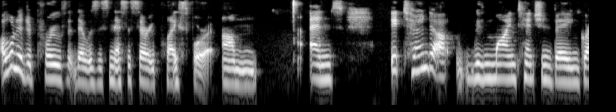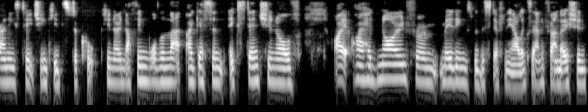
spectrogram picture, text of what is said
I wanted to prove that there was this necessary place for it. Um, and it turned out with my intention being grannies teaching kids to cook, you know, nothing more than that. I guess an extension of, I, I had known from meetings with the Stephanie Alexander Foundation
